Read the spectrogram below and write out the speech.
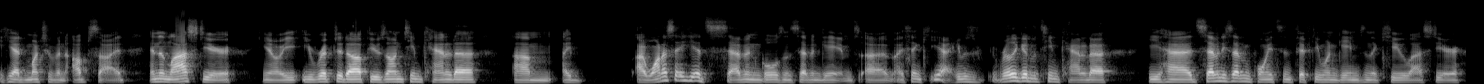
he had much of an upside. And then last year, you know, he, he ripped it up. He was on Team Canada. Um, I I want to say he had seven goals in seven games. Uh, I think yeah, he was really good with Team Canada. He had 77 points in 51 games in the queue last year.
